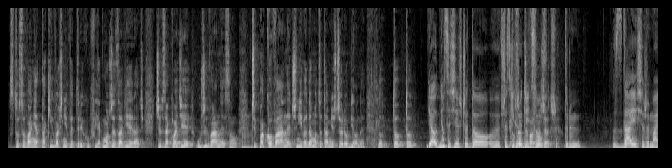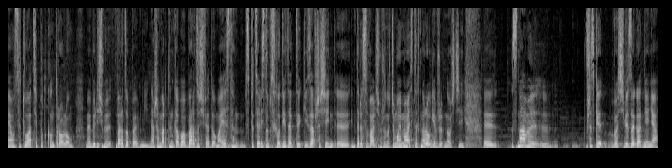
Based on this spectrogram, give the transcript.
stosowania takich właśnie wytrychów, jak może zawierać, czy w zakładzie używane są, czy pakowane, czy nie wiadomo co tam jeszcze robione. No to, to Ja odniosę się jeszcze do y, wszystkich rodziców, rzeczy. którym zdaje się, że mają sytuację pod kontrolą. My byliśmy bardzo pewni. Nasza Martynka była bardzo świadoma. Ja jestem specjalistą psychodietetyki. Zawsze się y, interesowaliśmy żywnością. Moja mama jest technologiem żywności. Y, znamy wszystkie właściwie zagadnienia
